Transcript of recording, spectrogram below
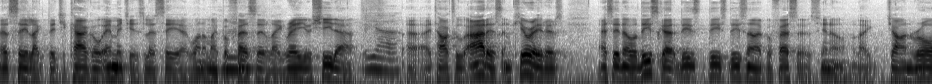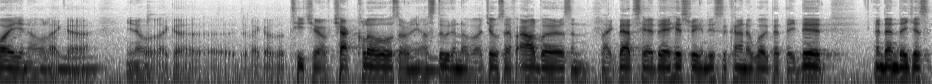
let's say like the Chicago Imagists, let's say uh, one of my professors like Ray Yoshida. Yeah. Uh, I talk to artists and curators. I say, no, these guys, these these these are my professors. You know, like John Roy. You know, like a you know like a like a, teacher of Chuck Close or you know a student of uh, Joseph Albers, and like that's their, their history and this is the kind of work that they did. And then they just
